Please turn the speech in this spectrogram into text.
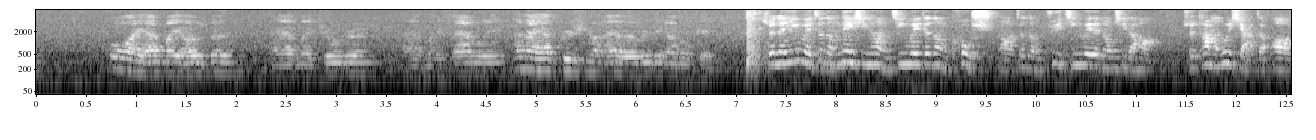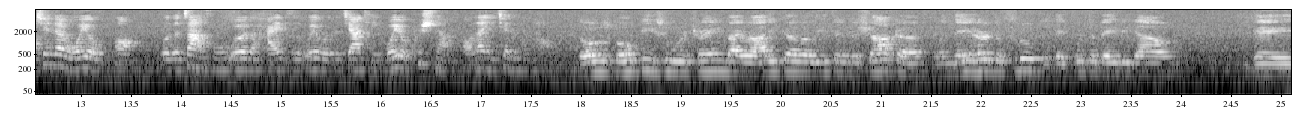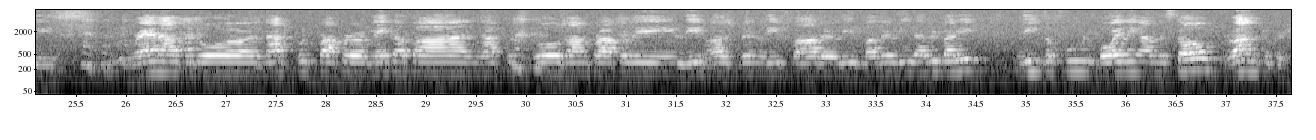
Oh, I have my husband, I have my children, I have my family, and I have Krishna, I have everything, I'm okay. 所以呢，因为这种内心很精微的这种 coach 啊，这种最精微的东西的哈，所以他们会想着哦，现在我有哦 Those Krishna，哦，那一切都很好。Those gopis who were trained by Radhika, Lalita, and Vishakha, when they heard the flute, they put the baby down. They ran out the door, not put proper makeup on, not put clothes on properly, leave husband, leave father, leave mother, leave everybody, leave the food boiling on the stove, run to Krishna.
